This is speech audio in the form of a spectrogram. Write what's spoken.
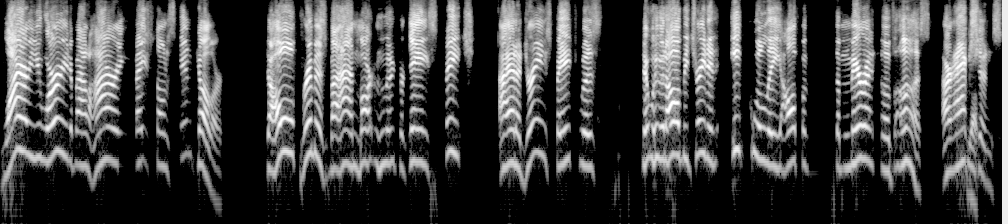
Why are you worried about hiring based on skin color? The whole premise behind Martin Luther King's speech, I had a dream speech, was that we would all be treated equally off of the merit of us, our actions,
